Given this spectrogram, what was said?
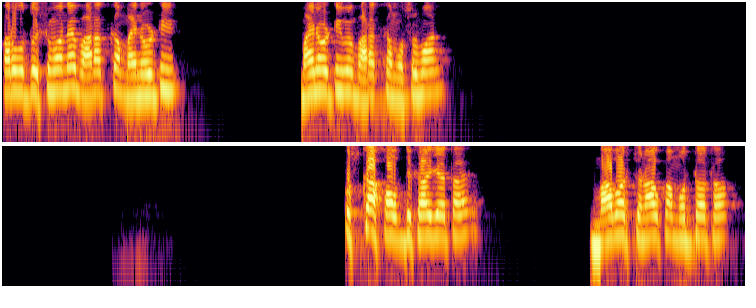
और वो दुश्मन है भारत का माइनॉरिटी माइनॉरिटी में भारत का मुसलमान। उसका खौफ दिखाया जाता है। बाबर चुनाव का मुद्दा था।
